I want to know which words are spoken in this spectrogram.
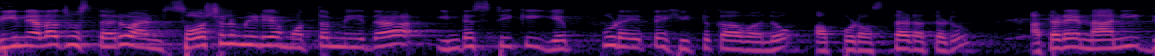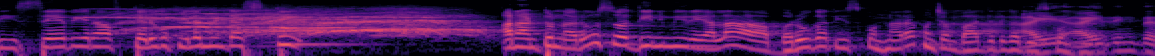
దీన్ని ఎలా చూస్తారు? అండ్ సోషల్ మీడియా మొత్తం మీద ఇండస్ట్రీకి ఎప్పుడైతే హిట్ కావాలో అప్పుడు వస్తాడు అతడు. అతడే Nani the saviour of Telugu film industry అని అంటున్నారు. సో దీన్ని మీరు ఎలా బరువుగా తీసుకుంటున్నారా? కొంచెం బాధ్యతగా I think the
